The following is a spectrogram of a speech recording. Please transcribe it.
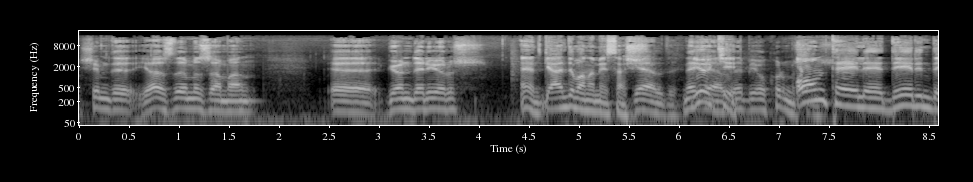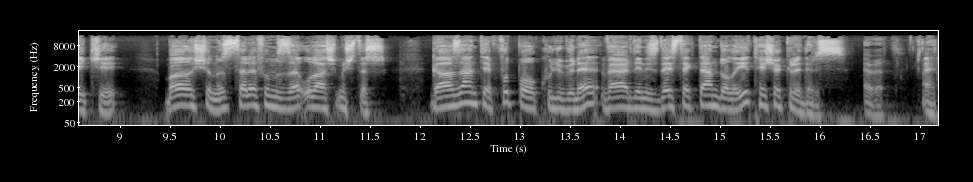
Şimdi yazdığımız zaman e, gönderiyoruz. Evet geldi bana mesaj. Geldi. Ne Diyor geldi? ki bir okur musunuz? 10 TL değerindeki bağışınız tarafımıza ulaşmıştır. Gaziantep Futbol Kulübü'ne verdiğiniz destekten dolayı teşekkür ederiz. Evet. Evet.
